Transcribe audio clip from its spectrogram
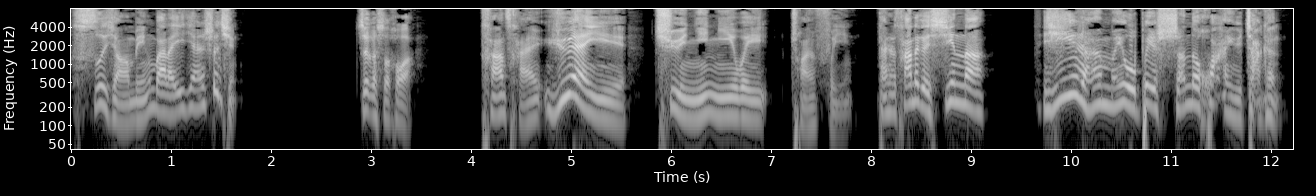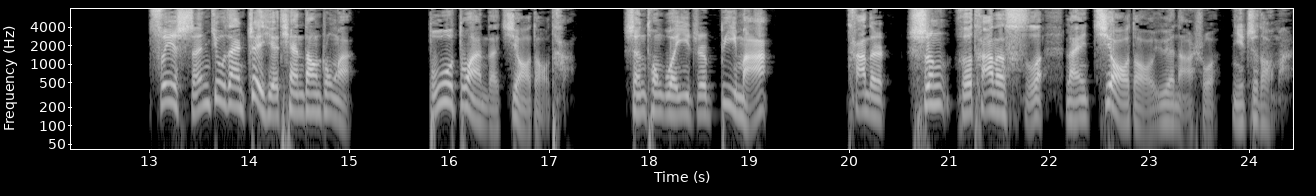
思想明白了一件事情。这个时候啊，他才愿意去尼尼微传福音。但是他那个心呢？依然没有被神的话语扎根，所以神就在这些天当中啊，不断的教导他。神通过一只弼马，他的生和他的死来教导约拿说：“你知道吗？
